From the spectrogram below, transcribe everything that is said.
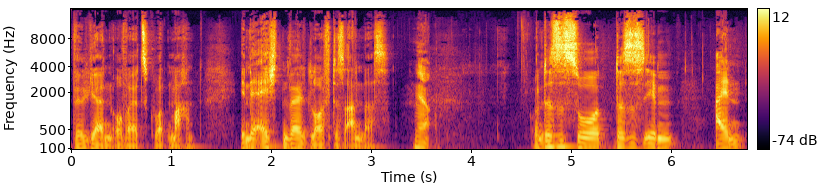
will gerne einen Overhead Squat machen. In der echten Welt läuft es anders. Ja. Und das ist so, das ist eben ein,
